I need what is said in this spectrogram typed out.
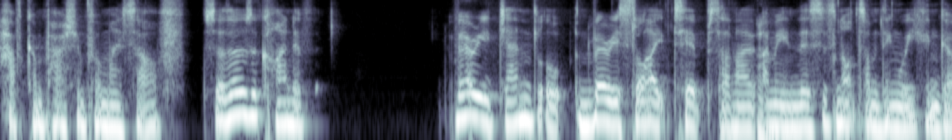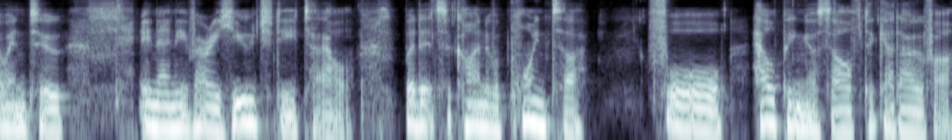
have compassion for myself. So those are kind of very gentle and very slight tips. And I, I, mean, this is not something we can go into in any very huge detail, but it's a kind of a pointer for helping yourself to get over.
